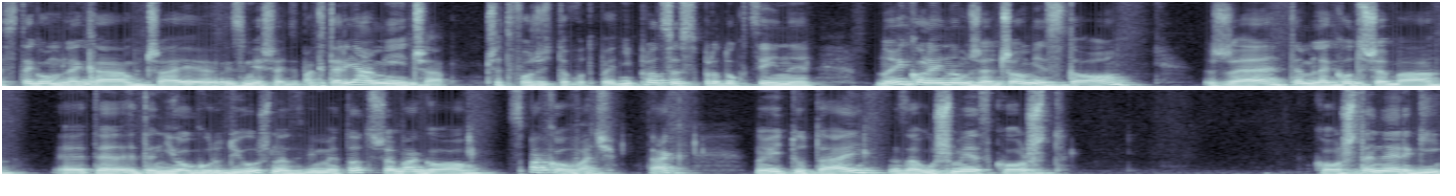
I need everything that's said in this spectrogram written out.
z tego mleka trzeba zmieszać z bakteriami, trzeba przetworzyć to w odpowiedni proces produkcyjny. No i kolejną rzeczą jest to, że te mleko trzeba, e, te, ten jogurt już, nazwijmy to, trzeba go spakować, tak? No i tutaj załóżmy jest koszt koszt energii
